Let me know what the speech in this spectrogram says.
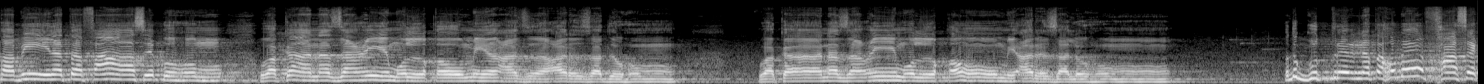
কাবিলাতা ফাসিকুহুম। কওমি আজ গোত্রের নেতা হবে ফাসেক।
